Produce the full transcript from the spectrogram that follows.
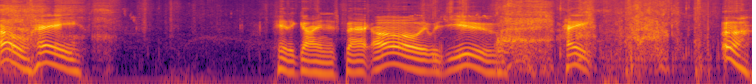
Oh, hey. Hit a guy in his back. Oh, it was you. Hey. Ugh.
